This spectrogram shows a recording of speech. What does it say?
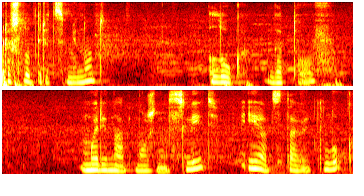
Прошло 30 минут, лук готов, маринад можно слить и отставить лук,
